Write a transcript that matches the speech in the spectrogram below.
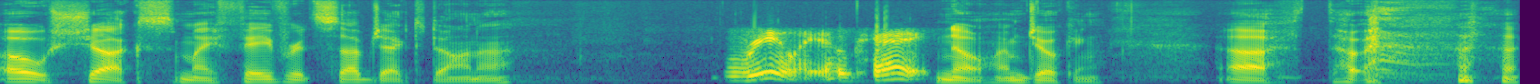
Oh, shucks. My favorite subject, Donna. Really? Okay. No, I'm joking. Uh,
